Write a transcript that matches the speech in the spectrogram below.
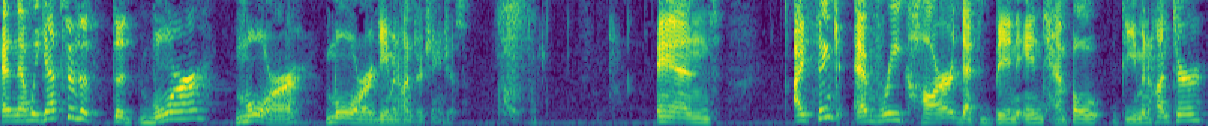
and then we get to the the more more more demon hunter changes, and I think every card that's been in tempo demon hunter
